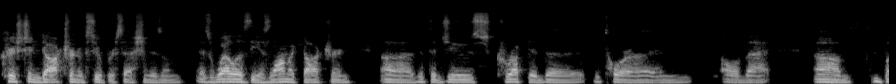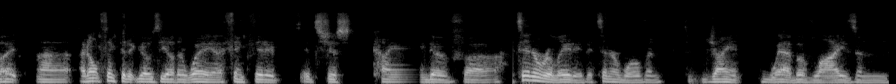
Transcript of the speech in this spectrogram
Christian doctrine of supersessionism, as well as the Islamic doctrine uh, that the Jews corrupted the, the Torah and all of that. Um, but uh, I don't think that it goes the other way. I think that it, it's just kind of uh, it's interrelated, it's interwoven. It's a giant web of lies and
